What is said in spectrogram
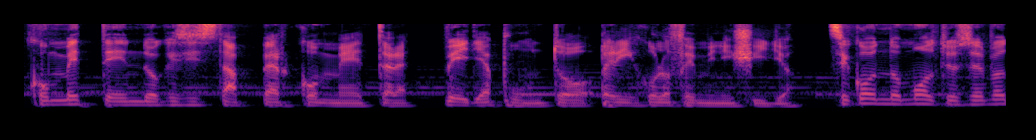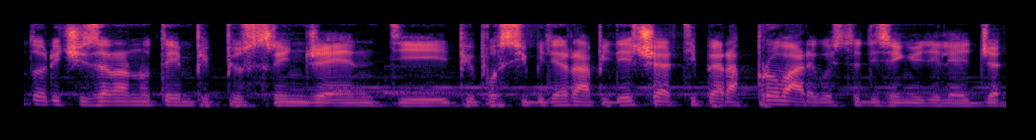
commettendo, che si sta per commettere. Vedi appunto pericolo femminicidio. Secondo molti osservatori ci saranno tempi più stringenti il più possibile rapidi e certi per approvare questo disegno di legge,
